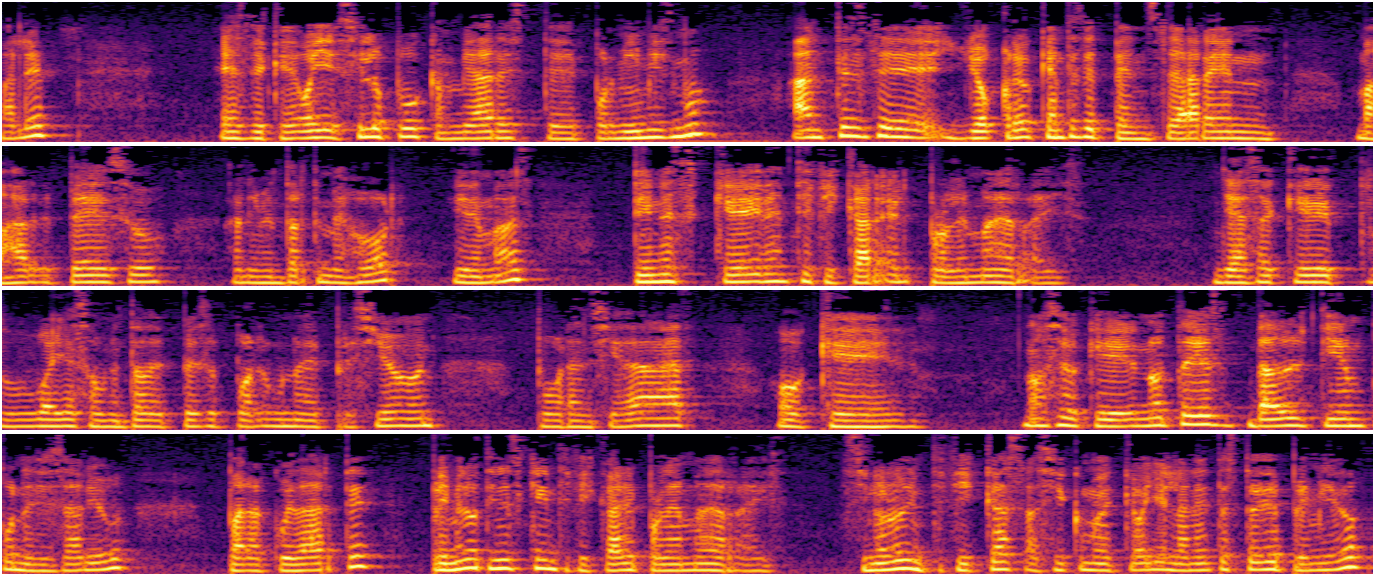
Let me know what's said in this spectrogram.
¿vale? Es de que, oye, sí lo puedo cambiar este, por mí mismo. Antes de, yo creo que antes de pensar en bajar de peso, alimentarte mejor y demás, tienes que identificar el problema de raíz. Ya sea que tú hayas aumentado de peso por alguna depresión, por ansiedad, o que, no sé, o que no te hayas dado el tiempo necesario para cuidarte, primero tienes que identificar el problema de raíz si no lo identificas así como de que, oye, la neta estoy deprimido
